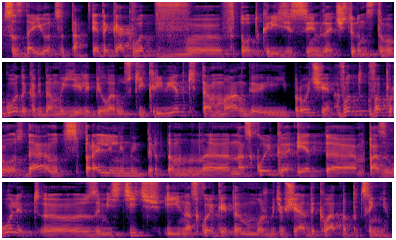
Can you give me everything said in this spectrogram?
создается там. Это как вот в, в тот кризис, я не знаю, 2014 года, когда мы ели белорусские креветки, там манго и прочее. Вот вопрос, да, вот с параллельным импортом, э, насколько это позволит э, заместить и насколько это может быть вообще адекватно по цене?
